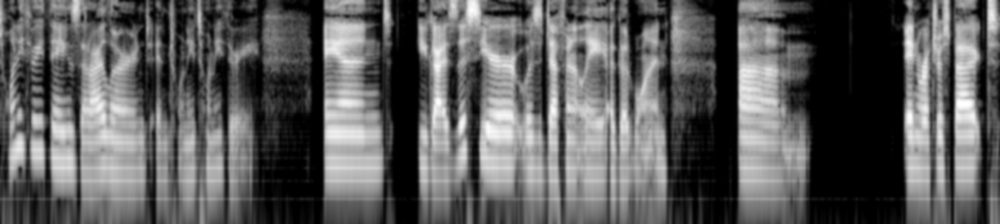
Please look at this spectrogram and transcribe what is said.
23 things that I learned in 2023. And you guys, this year was definitely a good one. Um, in retrospect,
